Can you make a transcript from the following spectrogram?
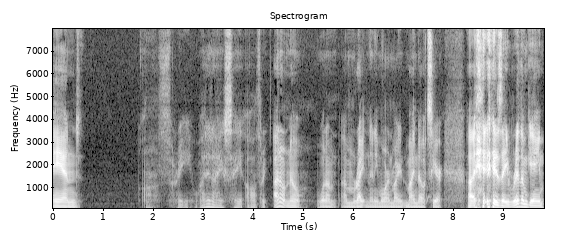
and all three. Why did I say all three? I don't know what I'm I'm writing anymore in my my notes here. Uh, it is a rhythm game.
